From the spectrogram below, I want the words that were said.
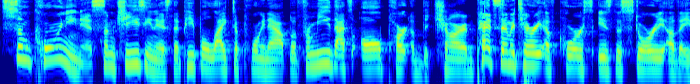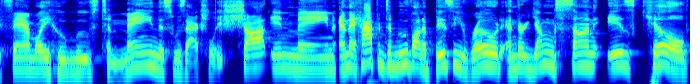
some corniness, some cheesiness that people like to point out, but for me, that's all part of the charm. Pet Sematary, of course, is the story of a family who moves to Maine. This was actually shot in Maine, and they happen to move on a busy road, and their young son is killed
